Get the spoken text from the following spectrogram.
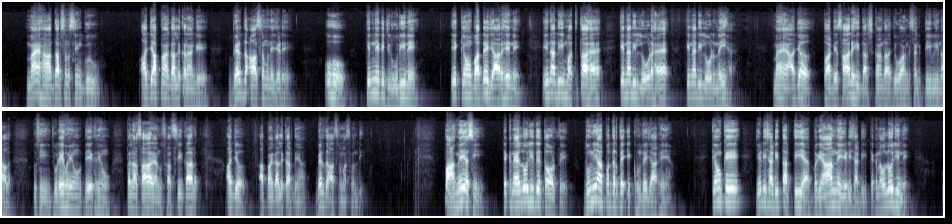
ਮੈਂ ਹਾਂ ਦਰਸ਼ਨ ਸਿੰਘ ਗੁਰੂ। ਅੱਜ ਆਪਾਂ ਗੱਲ ਕਰਾਂਗੇ ਬਿਰਧ ਆਸ਼ਰਮ ਨੇ ਜਿਹੜੇ, ਉਹ ਕਿੰਨੇ ਕੁ ਜ਼ਰੂਰੀ ਨੇ, ਇਹ ਕਿਉਂ ਵਧਦੇ ਜਾ ਰਹੇ ਨੇ, ਇਹਨਾਂ ਦੀ ਮਹੱਤਤਾ ਹੈ ਕਿਹਨਾਂ ਦੀ ਲੋੜ ਹੈ, ਕਿਹਨਾਂ ਦੀ ਲੋੜ ਨਹੀਂ ਹੈ। ਮੈਂ ਅੱਜ ਤੁਹਾਡੇ ਸਾਰੇ ਹੀ ਦਰਸ਼ਕਾਂ ਦਾ, ਜੋ ਅੰਗ ਸੰਗ ਟੀਵੀ ਨਾਲ ਤੁਸੀਂ ਜੁੜੇ ਹੋਏ ਹੋ, ਦੇਖ ਰਹੇ ਹੋ, ਪਹਿਲਾਂ ਸਾਰਿਆਂ ਨੂੰ ਸਤਿ ਸ੍ਰੀ ਅਕਾਲ। ਅੱਜ ਆਪਾਂ ਗੱਲ ਕਰਦੇ ਹਾਂ ਬਿਰਧ ਆਸ਼ਰਮਾਂ ਸੰਬੰਧੀ। ਭਾਵੇਂ ਅਸੀਂ ਟੈਕਨੋਲੋਜੀ ਦੇ ਤੌਰ ਤੇ ਦੁਨੀਆ ਪੱਧਰ ਤੇ ਇੱਕ ਹੁੰਦੇ ਜਾ ਰਹੇ ਹਾਂ, ਕਿਉਂਕਿ ਜਿਹੜੀ ਸਾਡੀ ਧਰਤੀ ਹੈ, ਵਿਗਿਆਨ ਨੇ ਜਿਹੜੀ ਸਾਡੀ ਟੈਕਨੋਲੋਜੀ ਨੇ,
